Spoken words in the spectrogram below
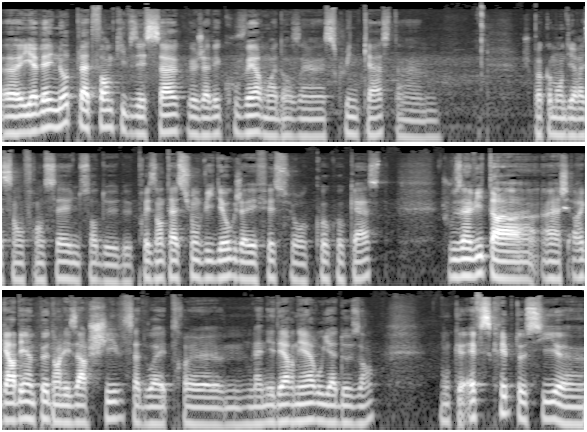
Euh, il y avait une autre plateforme qui faisait ça que j'avais couvert moi dans un screencast, un, je sais pas comment on dirait ça en français, une sorte de, présentation vidéo que j'avais fait sur CocoCast. Je vous invite à, regarder un peu dans les archives, ça doit être euh, l'année dernière ou il y a deux ans. Donc F-Script aussi, euh,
